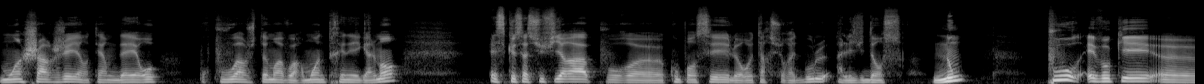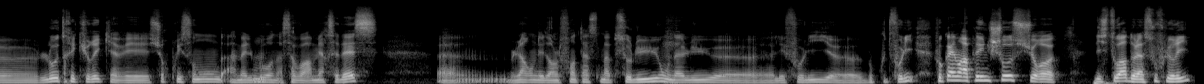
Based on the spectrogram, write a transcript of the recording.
moins chargé en termes d'aéro, pour pouvoir justement avoir moins de traînées également. Est-ce que ça suffira pour compenser le retard sur Red Bull? À l'évidence, non. Pour évoquer euh, l'autre écurie qui avait surpris son monde à Melbourne, mm. à savoir Mercedes, euh, là on est dans le fantasme absolu, on a lu les folies, beaucoup de folies. Il faut quand même rappeler une chose sur l'histoire de la soufflerie.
